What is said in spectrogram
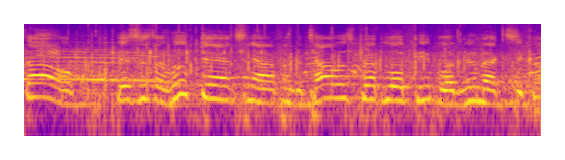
So this is a hoop dance now from the Taos Pueblo people of New Mexico.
